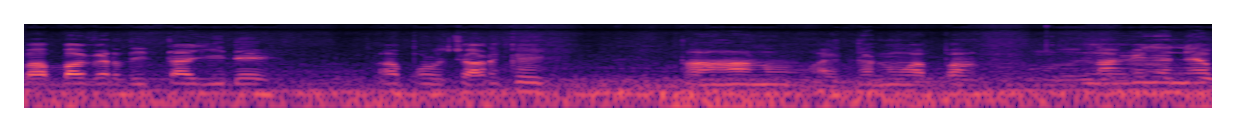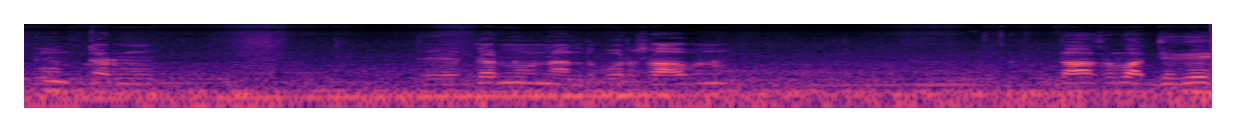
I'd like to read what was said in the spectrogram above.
ਬਾਬਾ ਗੁਰਦੀਤਾ ਜੀ ਦੇ ਆ ਪੁਲ ਚੜ ਕੇ ਤਾਂ ਨੂੰ ਇੱਧਰ ਨੂੰ ਆਪਾਂ ਲੰਘ ਜਾਂਦੇ ਆ ਭੁੰਤਰ ਨੂੰ ਤੇ ਇੱਧਰ ਨੂੰ ਆਨੰਦਪੁਰ ਸਾਹਿਬ ਨੂੰ। 10 ਵੱਜ ਗਏ।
